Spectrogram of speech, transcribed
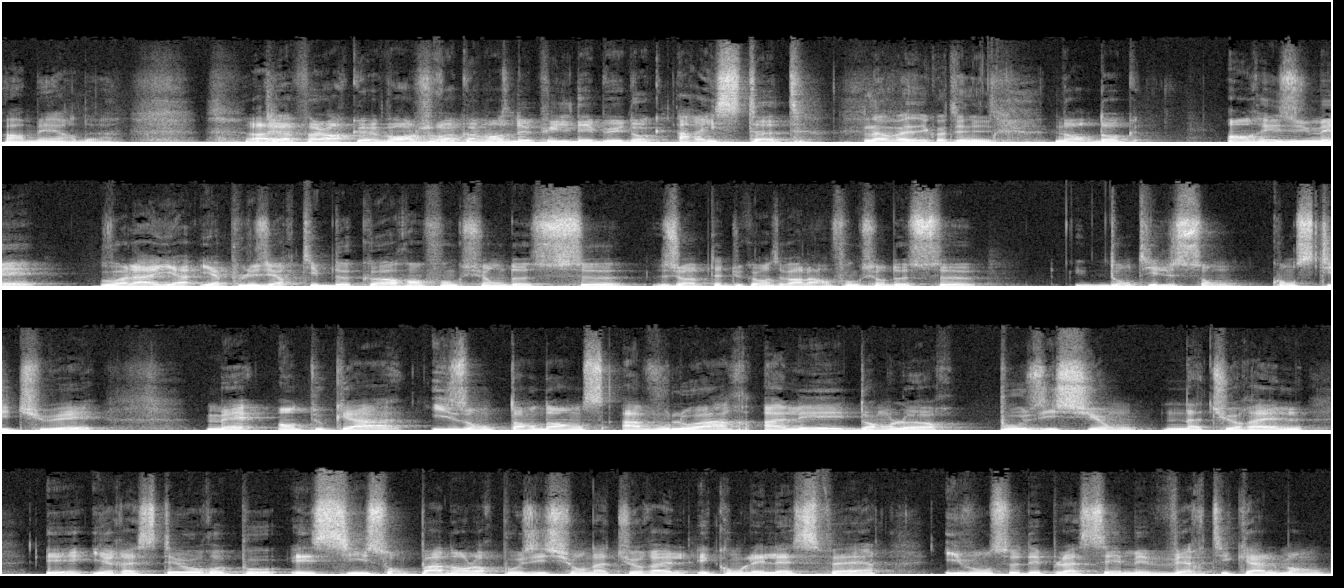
Ah merde. Ah, il va falloir que... Bon, je recommence depuis le début. Donc Aristote. Non, vas-y, continue. Non, donc en résumé, voilà, il y, a- il y a plusieurs types de corps en fonction de ceux... J'aurais peut-être dû commencer par là. En fonction de ceux dont ils sont constitués. Mais en tout cas, ils ont tendance à vouloir aller dans leur position naturelle et y rester au repos. Et s'ils sont pas dans leur position naturelle et qu'on les laisse faire, ils vont se déplacer mais verticalement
